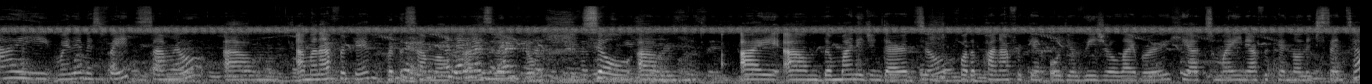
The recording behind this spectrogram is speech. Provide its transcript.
Hi, my name is Faith Samuel. Um, I'm an African, but the Samuel, uh, let it. So, um, I am the managing director for the Pan African Audiovisual Library here at Tumaini African Knowledge Center,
